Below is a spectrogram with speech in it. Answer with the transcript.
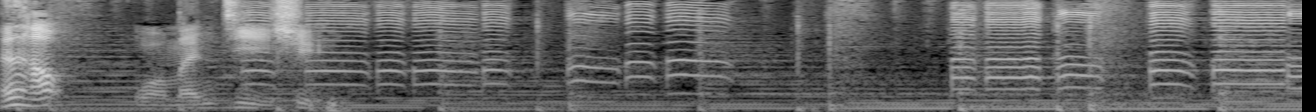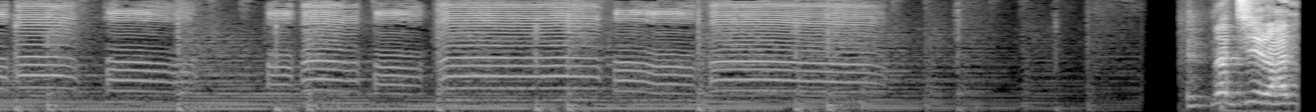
很好，我们继续。那既然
